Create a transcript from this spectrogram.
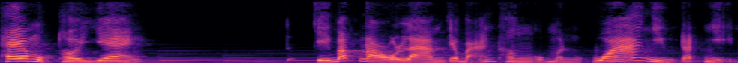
Theo một thời gian, chị bắt đầu làm cho bản thân của mình quá nhiều trách nhiệm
